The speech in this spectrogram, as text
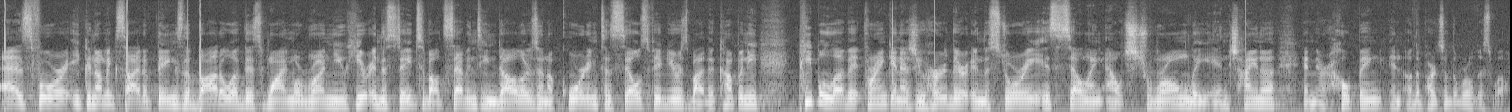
As for economic side of things, the bottle of this wine will run you here in the States about $17, and according to sales figures by the company, people love it, Frank, and as you heard there in the story, is selling out strongly in China, and they're hoping in other parts of the world as well.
